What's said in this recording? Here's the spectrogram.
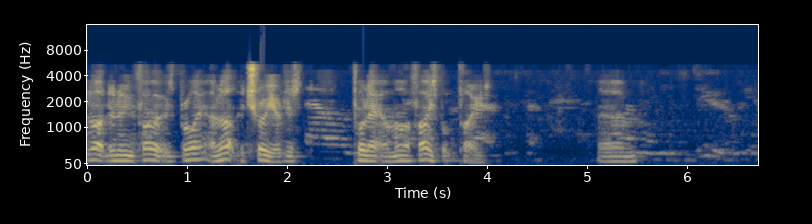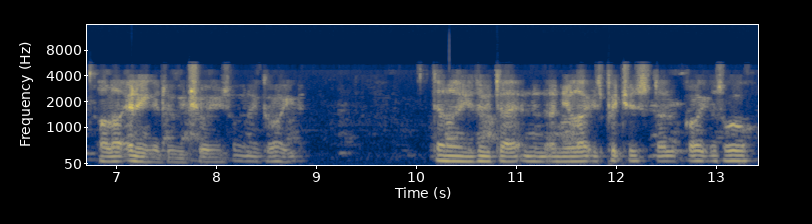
I like the new photos, bright. I like the tree. I just put out on my Facebook page. Um, I like anything to do with trees. I think they're great. Don't know you do that and, and your latest pictures. They look great as well.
